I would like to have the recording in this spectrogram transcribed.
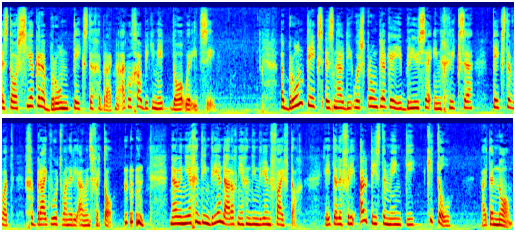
is daar sekere brontekste gebruik. Nou ek wil gou 'n bietjie net daaroor iets sê. 'n Bronteks is nou die oorspronklike Hebreëse en Griekse tekste wat gebruik word wanneer die ouens vertaal. nou in 1933 1953 het hulle vir die Ou Testament die Kittel, hy het 'n naam,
